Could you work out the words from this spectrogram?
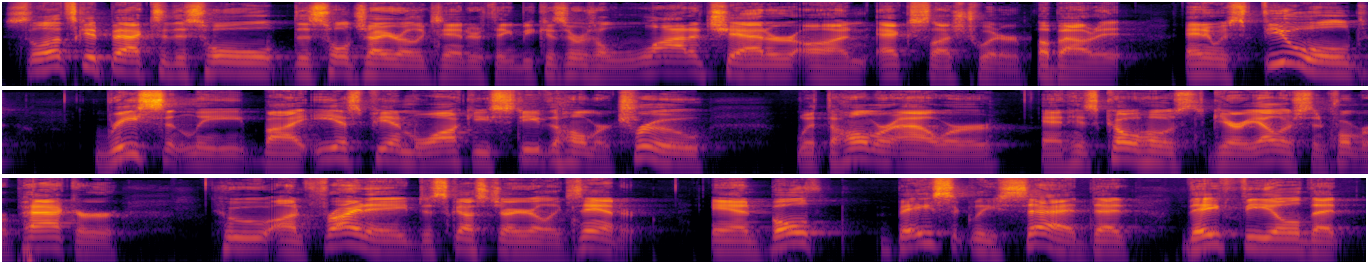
So let's get back to this whole this whole Jaire Alexander thing because there was a lot of chatter on X slash Twitter about it, and it was fueled recently by ESPN Milwaukee Steve the Homer True with the Homer Hour and his co-host Gary Ellerson, former Packer, who on Friday discussed Jaire Alexander, and both basically said that they feel that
